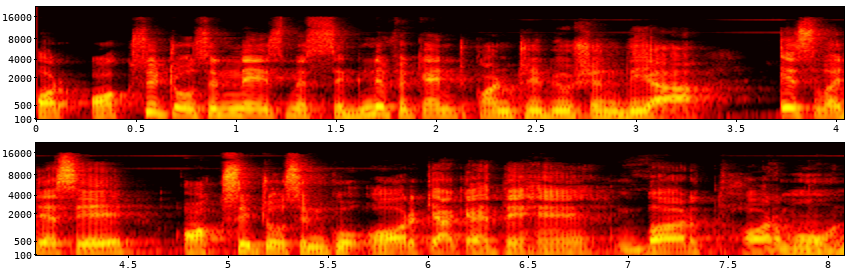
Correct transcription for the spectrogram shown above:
और ऑक्सीटोसिन ने इसमें सिग्निफिकेंट कंट्रीब्यूशन दिया। इस वजह से ऑक्सीटोसिन को और क्या कहते हैं? बर्थ हार्मोन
